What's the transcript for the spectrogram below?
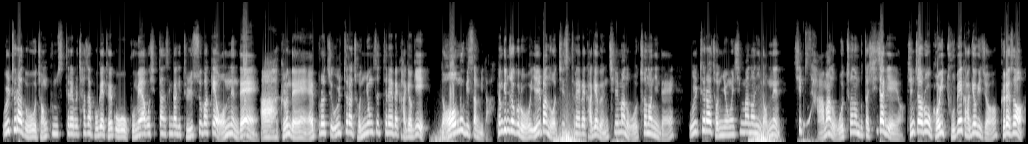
울트라도 정품 스트랩을 찾아보게 되고 구매하고 싶다는 생각이 들 수밖에 없는데 아 그런데 애플워치 울트라 전용 스트랩의 가격이 너무 비쌉니다. 평균적으로 일반 워치 스트랩의 가격은 75,000원인데 울트라 전용은 10만원이 넘는 14만 5천원부터 시작이에요. 진짜로 거의 두 배 가격이죠. 그래서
